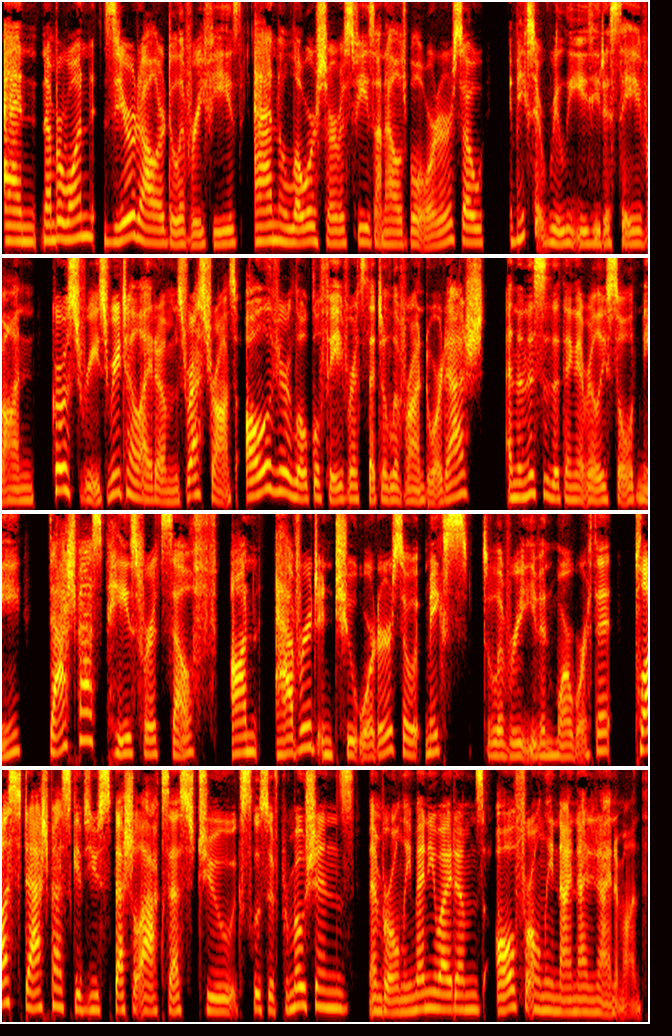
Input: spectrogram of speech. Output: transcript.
And number one, $0 delivery fees and lower service fees on eligible orders. So it makes it really easy to save on groceries, retail items, restaurants, all of your local favorites that deliver on DoorDash. And then this is the thing that really sold me. DashPass pays for itself on average in two orders, so it makes delivery even more worth it. Plus, DashPass gives you special access to exclusive promotions, member only menu items, all for only $9.99 a month.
